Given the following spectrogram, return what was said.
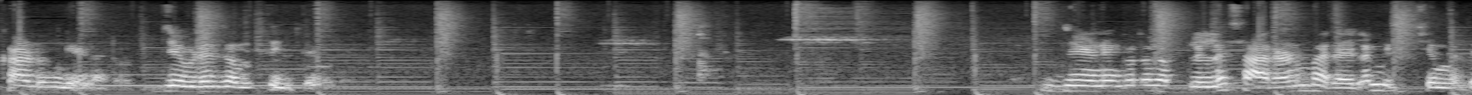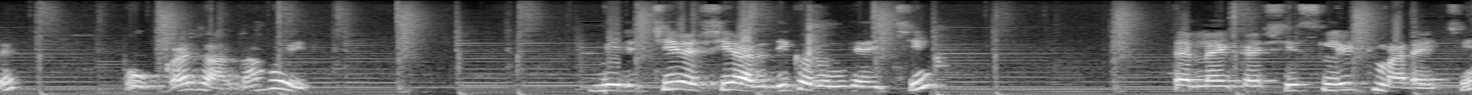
काढून घेणार आहोत जेवढ्या जमतील तेवढ्या. जेणेकरून आपल्याला सारण भरायला मिरचीमध्ये पोकळ जागा होईल. मिरची अशी अर्धी करून घ्यायची. त्याला एक अशी स्लिट मारायची.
